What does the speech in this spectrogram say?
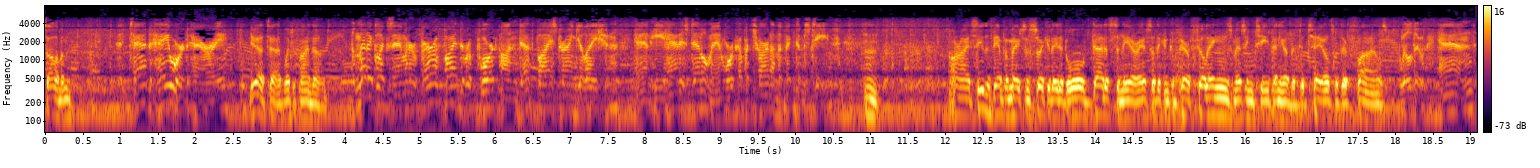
Solomon. Ted Hayward, Harry. Yeah, Ted, what'd you find out? The medical examiner verified the report on death by strangulation, and he had his dental man work up a chart on the victim's teeth. Hmm. All right, see that the information circulated to all dentists in the area so they can compare fillings, missing teeth, any other details with their files. Will do. And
